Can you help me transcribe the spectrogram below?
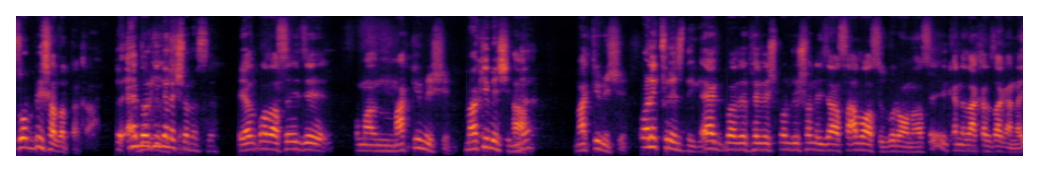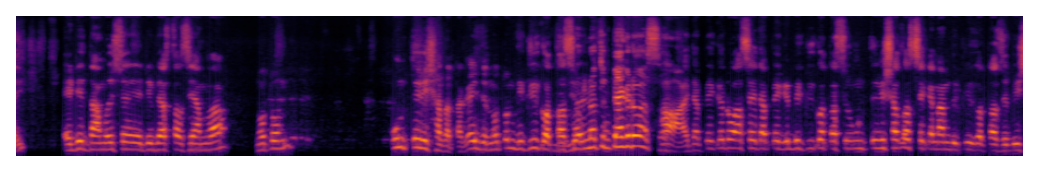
চব্বিশ হাজার টাকা। তো এরপর কি কালেকশন আছে? এরপর আছে যে মাকি মেশিন। মাকি মেশিন না? হ্যাঁ। মাকি মেশিন। অনেক ফ্রেশ দেখি। একবারে ফ্রেশ কন্ডিশনে যা চালু আছে গোডাউন আছে এখানে রাখার জায়গা নাই। এটির দাম হয়েছে এটি ব্যস্ত আছি আমরা নতুন উনত্রিশ হাজার টাকা। এই যে নতুন বিক্রি করতেছি। মানে নতুন প্যাকেটও আছে? হ্যাঁ এটা প্যাকেটও আছে এটা প্যাকেট বিক্রি করতেছি উনত্রিশ হাজার সেকেন্ড হ্যান্ড বিক্রি করতেছি বিশ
